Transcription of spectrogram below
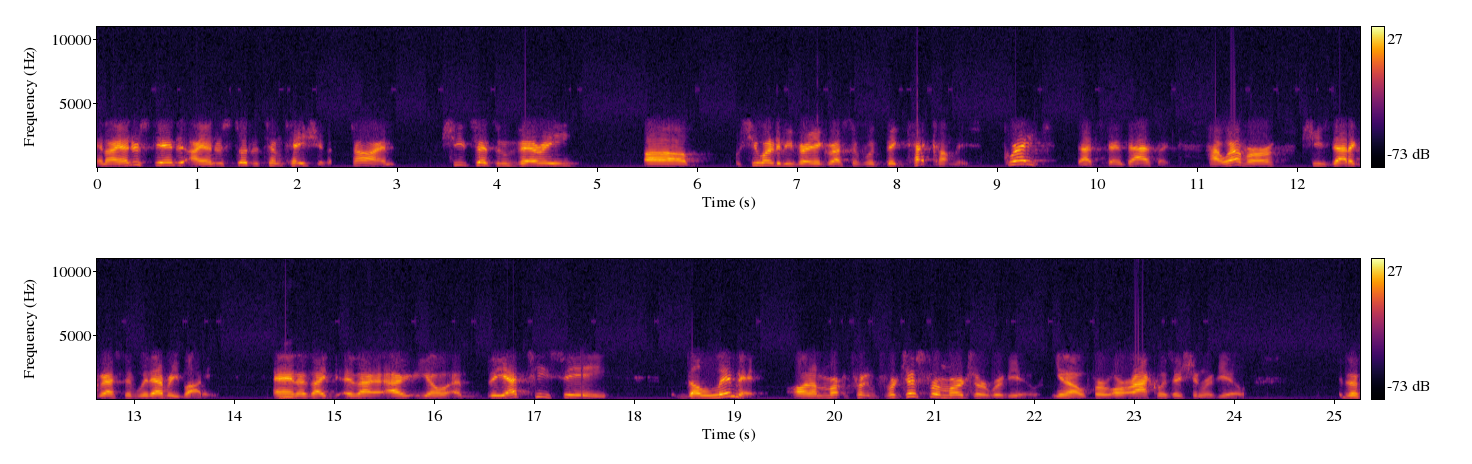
and I understand it, I understood the temptation at the time. She said some very, uh, she wanted to be very aggressive with big tech companies. Great, that's fantastic. However, she's that aggressive with everybody. And as I, as I, I you know, uh, the FTC, the limit on a mer- for, for just for merger review, you know, for or acquisition review the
